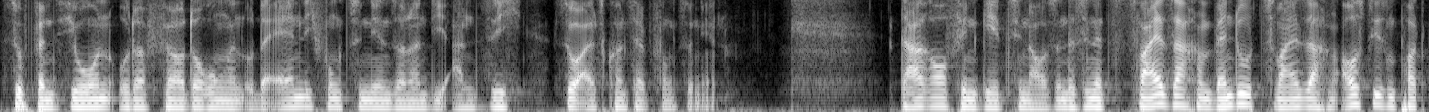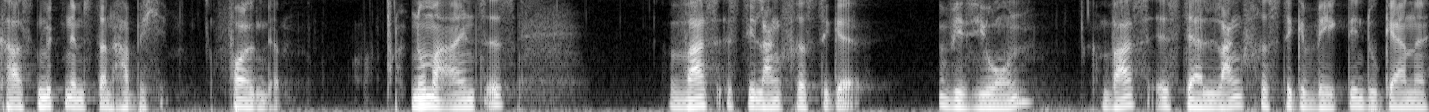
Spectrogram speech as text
Subventionen oder Förderungen oder ähnlich funktionieren, sondern die an sich so als Konzept funktionieren. Daraufhin geht's hinaus. Und das sind jetzt zwei Sachen. Wenn du zwei Sachen aus diesem Podcast mitnimmst, dann habe ich folgende. Nummer eins ist, was ist die langfristige Vision? Was ist der langfristige Weg, den du gerne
